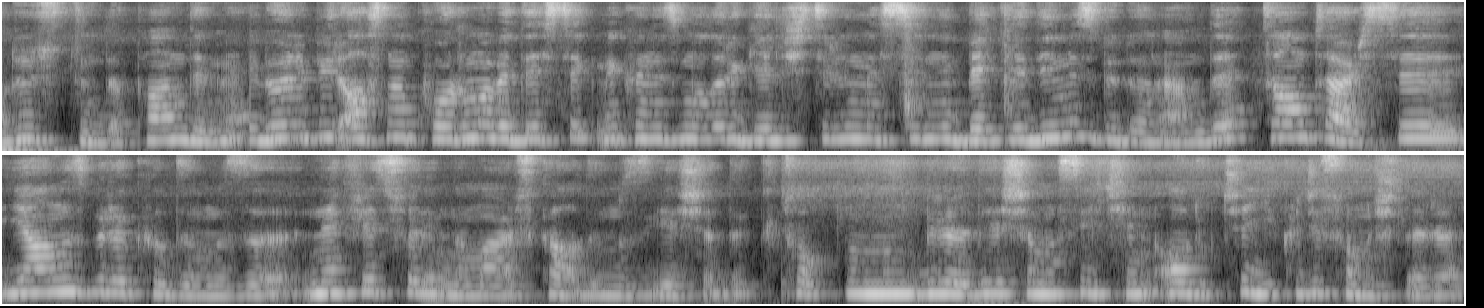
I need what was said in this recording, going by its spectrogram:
adı üstünde pandemi böyle bir aslında koruma ve destek mekanizmaları geliştirilmesini beklediğimiz bir dönemde tam tersi yalnız bırakıldığımızı, nefret söylemine maruz kaldığımızı yaşadık. Toplumun bir arada yaşaması için oldukça yıkıcı sonuçları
